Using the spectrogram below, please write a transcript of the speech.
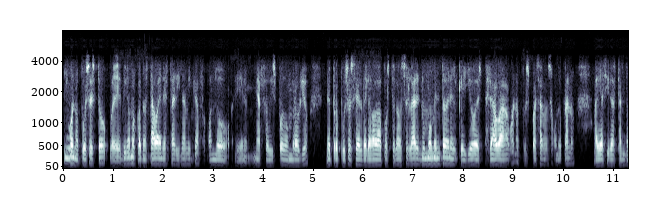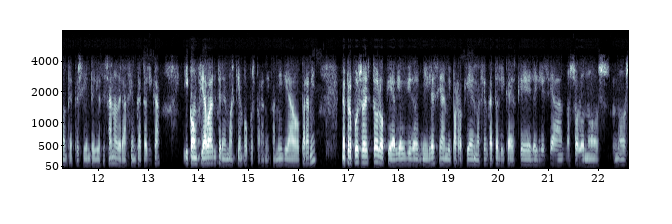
y bueno, pues esto, eh, digamos, cuando estaba en esta dinámica fue cuando eh, mi arzobispo, don Braulio, me propuso ser delegado de apostolado seglar en un momento en el que yo esperaba, bueno, pues pasar a un segundo plano. Había sido hasta entonces presidente diocesano de la Acción Católica y confiaba en tener más tiempo pues para mi familia o para mí. Me propuso esto, lo que había vivido en mi iglesia, en mi parroquia en la Acción Católica, es que la iglesia no solo nos, nos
